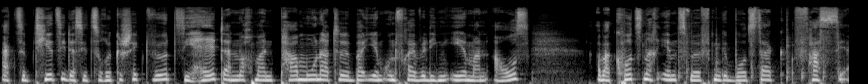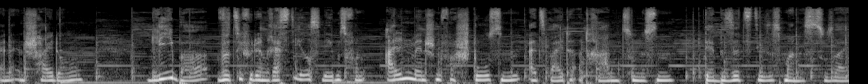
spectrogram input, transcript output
akzeptiert sie, dass sie zurückgeschickt wird. Sie hält dann noch mal ein paar Monate bei ihrem unfreiwilligen Ehemann aus, aber kurz nach ihrem zwölften Geburtstag fasst sie eine Entscheidung. Lieber wird sie für den Rest ihres Lebens von allen Menschen verstoßen, als weiter ertragen zu müssen, der Besitz dieses Mannes zu sein.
